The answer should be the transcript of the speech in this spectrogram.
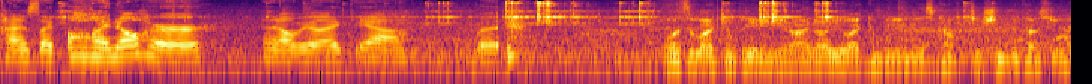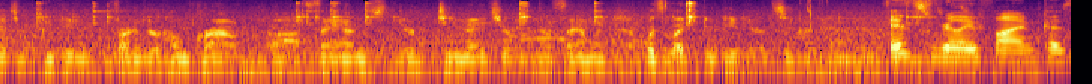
kind of is like oh I know her, and I'll be like yeah, but. What's it like competing? You know, I know you like competing in this competition because you get to compete in front of your home crowd, uh, fans, your teammates, your, your family. What's it like to compete here at Secret? It's really fun because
